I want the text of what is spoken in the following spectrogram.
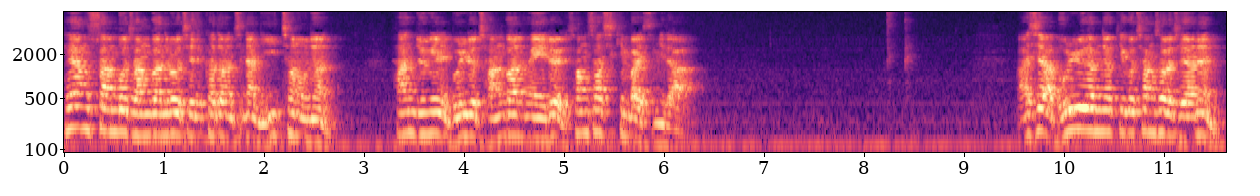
해양수산부 장관으로 재직하던 지난 2005년 한중일 물류장관회의를 성사시킨 바 있습니다. 아시아 물류협력기구 창설 제안은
